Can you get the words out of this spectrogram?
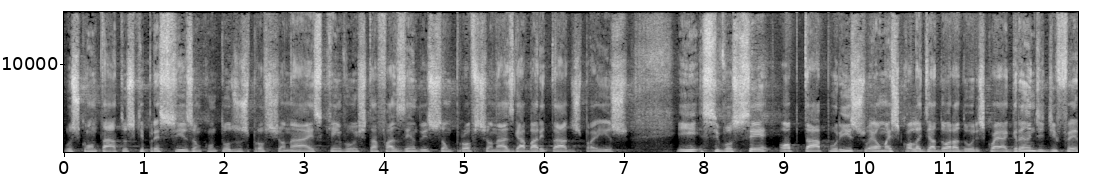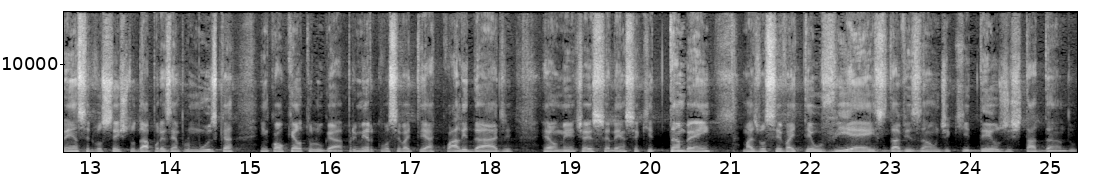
os contatos que precisam com todos os profissionais, quem vão estar fazendo isso são profissionais gabaritados para isso. E se você optar por isso, é uma escola de adoradores. Qual é a grande diferença de você estudar, por exemplo, música em qualquer outro lugar? Primeiro, que você vai ter a qualidade, realmente a excelência aqui também, mas você vai ter o viés da visão de que Deus está dando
